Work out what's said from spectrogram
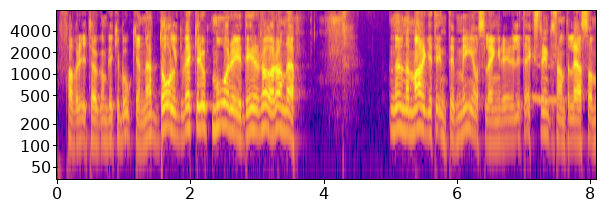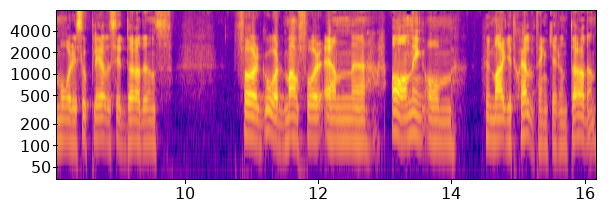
Favoritögonblick i boken. När Dolg väcker upp Mori, det är rörande. Nu när Margit inte är med oss längre är det lite extra intressant att läsa om Moris upplevelse i dödens förgård. Man får en uh, aning om hur Margit själv tänker runt döden.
